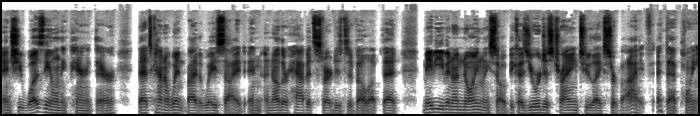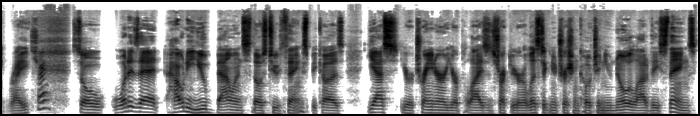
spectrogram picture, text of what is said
and she was the only parent there, that kind of went by the wayside and another habit started to develop that maybe even unknowingly so because you were just trying to like survive at that point, right? Sure. So what is that? How do you balance those two things? Because yes, you're a trainer, you're a Pilates instructor, you're a holistic nutrition coach, and you know a lot of these things.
